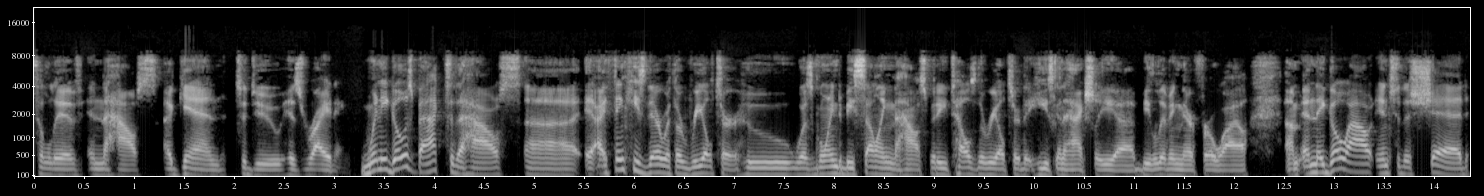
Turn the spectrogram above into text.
to live in the house again to do his writing. When he goes back to the house, uh, I think he's there with a realtor who was going to be selling the house, but he tells the realtor that he's going to actually uh, be living there for a while. Um, and they go out into the shed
